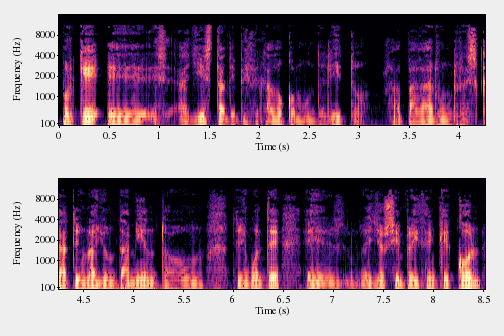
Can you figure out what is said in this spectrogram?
porque eh, allí está tipificado como un delito. O sea, pagar un rescate, un ayuntamiento, un delincuente, eh, ellos siempre dicen que con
